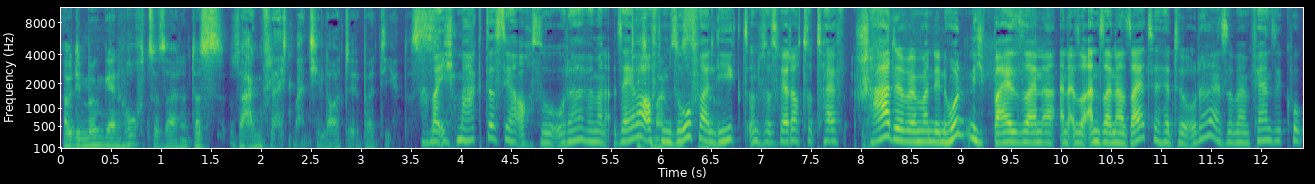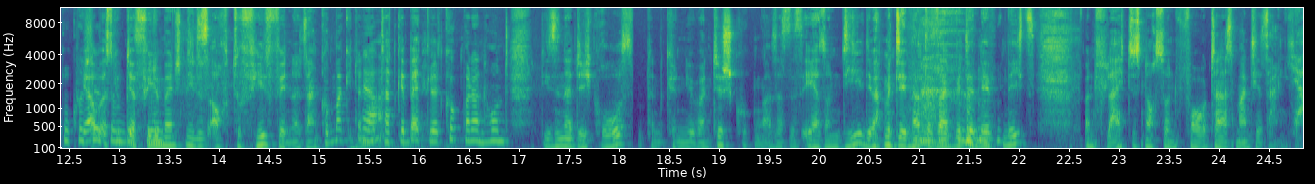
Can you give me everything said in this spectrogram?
Aber die mögen gern hoch zu sein. Und das sagen vielleicht manche Leute über die. Das Aber ich mag das ja auch so, oder? Wenn man selber auf dem mag das, Sofa ja. liegt und es wäre doch total schade, wenn man den Hund nicht bei seiner, also an seiner Seite hätte, oder? Also beim Fernseh gucken, kuschelt ja, aber es so gibt ja viele Menschen, die das auch zu viel finden und sagen, guck mal, dein Ja. Hund hat gebettelt, guck mal, dein Hund. Die sind natürlich groß, dann können die über den Tisch gucken. Also das ist eher so ein Deal, der mit denen hat, der sagt, bitte nehmt nichts. Und vielleicht ist noch so ein Vorurteil, dass manche sagen, ja,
